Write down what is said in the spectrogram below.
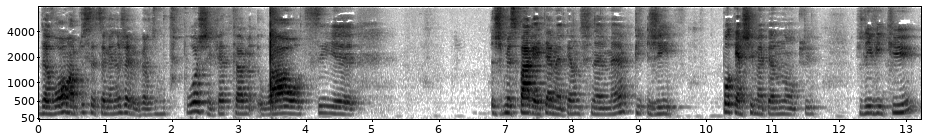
de voir, en plus, cette semaine-là, j'avais perdu beaucoup de poids, j'ai fait comme, wow, tu sais, euh, je me suis pas arrêtée à ma peine, finalement, puis j'ai pas caché ma peine non plus. Je l'ai vécu,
